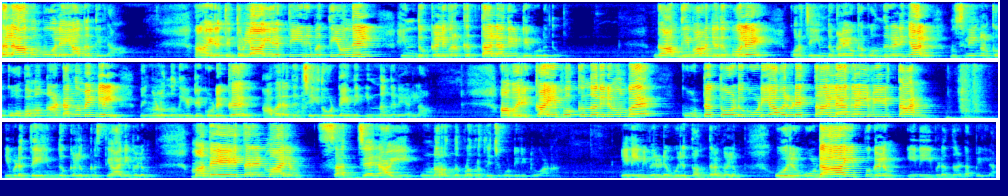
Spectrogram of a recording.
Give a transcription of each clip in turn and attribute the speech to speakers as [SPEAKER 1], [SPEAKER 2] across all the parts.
[SPEAKER 1] കലാപം പോലെയാകത്തില്ല ആയിരത്തി തൊള്ളായിരത്തി ഇരുപത്തിയൊന്നിൽ ഹിന്ദുക്കൾ ഇവർക്ക് തല നീട്ടിക്കൊടുത്തു ഗാന്ധി പറഞ്ഞതുപോലെ കുറച്ച് ഹിന്ദുക്കളെയൊക്കെ കൊന്നുകഴിഞ്ഞാൽ മുസ്ലിങ്ങൾക്ക് കോപം അങ്ങ് അടങ്ങുമെങ്കിൽ നിങ്ങളൊന്ന് നീട്ടിക്കൊടുക്ക് അവരത് ചെയ്തോട്ടെ എന്ന് ഇന്നങ്ങനെയല്ല. അവർ കൈ പൊക്കുന്നതിന് മുമ്പ് കൂട്ടത്തോടുകൂടി അവരുടെ തലകൾ വീഴ്ത്താൻ ഇവിടുത്തെ ഹിന്ദുക്കളും ക്രിസ്ത്യാനികളും മതേതരന്മാരും സജ്ജരായി ഉണർന്ന് പ്രവർത്തിച്ചു കൊണ്ടിരിക്കുകയാണ് ഇനിയും ഇവരുടെ ഒരു തന്ത്രങ്ങളും ഒരു ഉടായിപ്പുകളും ഇനി ഇവിടെ നടപ്പില്ല.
